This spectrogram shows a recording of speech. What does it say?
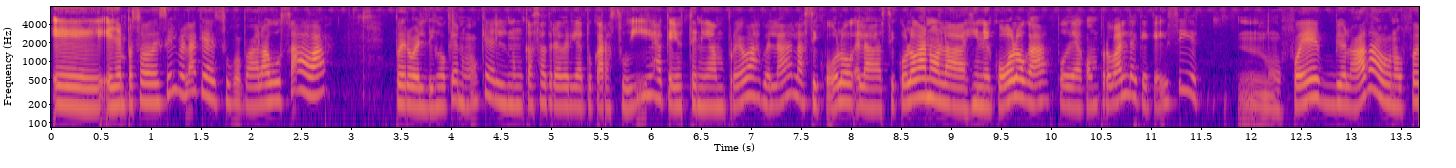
Eh, ella empezó a decir, ¿verdad?, que su papá la abusaba, pero él dijo que no, que él nunca se atrevería a tocar a su hija, que ellos tenían pruebas, ¿verdad? La psicóloga, la psicóloga no, la ginecóloga podía comprobar de que Casey no fue violada o no fue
